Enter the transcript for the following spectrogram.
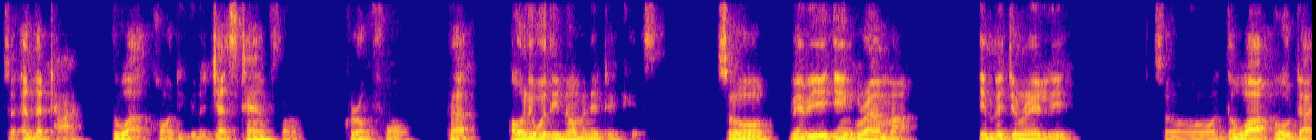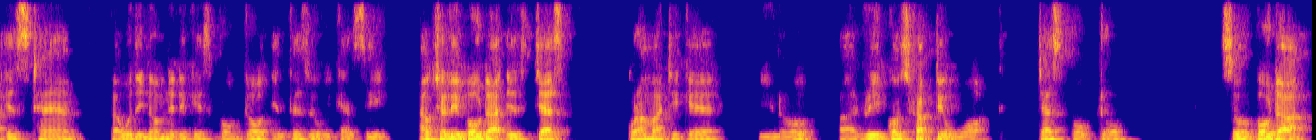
So at that time, those are called you know just stem form, crop form, but only with the nominative case. So maybe in grammar, imaginarily, so the word Buddha is ten, but with the nominative case Buddha in this way we can see. Actually, Buddha is just grammatical, you know, uh, reconstructed word, just Buddha. So Buddha,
